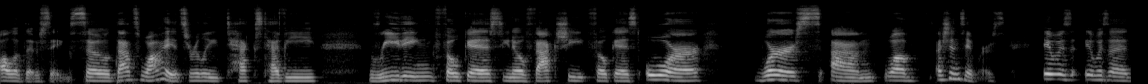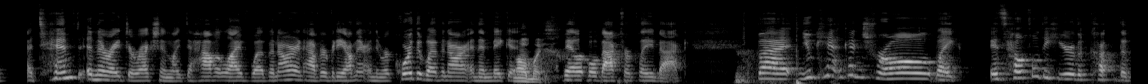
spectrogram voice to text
all of those things. So that's why it's really text heavy, reading focused, you know, fact sheet focused, or worse um well i shouldn't say worse it was it was a attempt in the right direction like to have a live webinar and have everybody on there and then record the webinar and then make it oh available back for playback. But you can't control like it's helpful to hear the the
